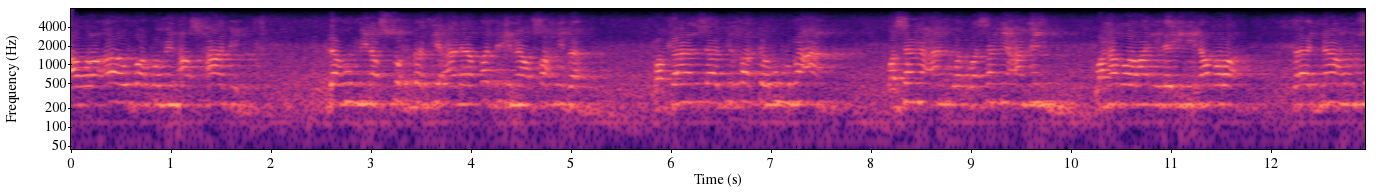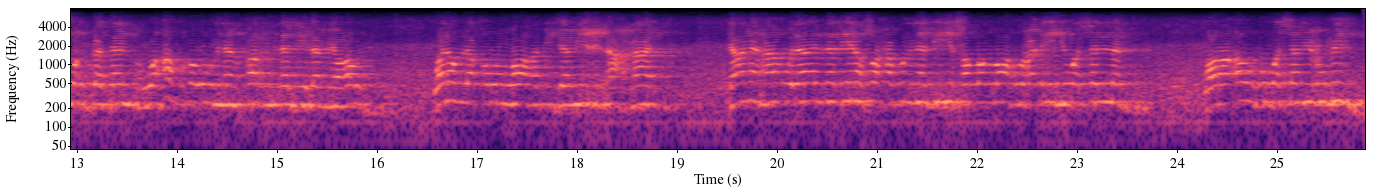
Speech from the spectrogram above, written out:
أو رآه وهو من أصحابه له من الصحبة على قدر ما صحبه وكانت سابقته معه وسمع, وسمع منه ونظر إليه نظرا فأدناهم صحبة هو أفضل من القرن الذي لم يروه. ولو لقوا الله بجميع الأعمال كان هؤلاء الذين صحبوا النبي صلى الله عليه وسلم ورأوه وسمعوا منه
